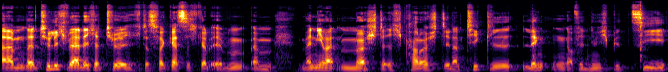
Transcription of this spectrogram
Ähm, natürlich werde ich natürlich, das vergesse ich gerade eben, ähm, wenn jemand möchte, ich kann euch den Artikel linken, auf den ich mich beziehe,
